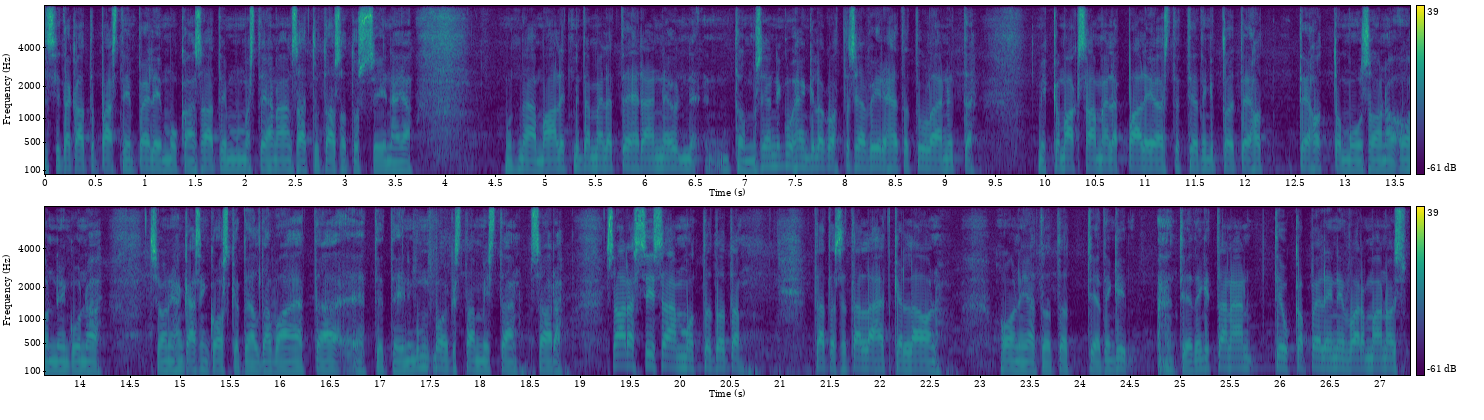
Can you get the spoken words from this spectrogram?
sitä kautta päästiin peliin mukaan. Saatiin mun mielestä ihan ansaittu tasotus siinä. Ja, mutta nämä maalit, mitä meille tehdään, ne, ne tuommoisia niin kuin henkilökohtaisia virheitä tulee nyt, mikä maksaa meille paljon. Ja sitten tietenkin tuo teho, tehottomuus on, on, niin kuin, se on ihan käsin kosketeltavaa, että, että, että ei niin kuin oikeastaan mistään saada, saada sisään, mutta tota, tätä se tällä hetkellä on. on ja tota, tietenkin, tietenkin tänään tiukka peli, niin varmaan olisi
